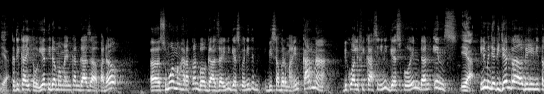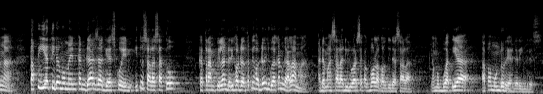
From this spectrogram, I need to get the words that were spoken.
Ya. ketika itu ia tidak memainkan Gaza. Padahal uh, semua mengharapkan bahwa Gaza ini Gascoigne itu bisa bermain karena di kualifikasi ini Gascoigne dan Ince. Iya. ini menjadi jenderal di lini tengah. Tapi ia tidak memainkan Gaza Gascoigne itu salah satu keterampilan dari Hodel. Tapi Hodel juga kan nggak lama. Ada masalah di luar sepak bola kalau tidak salah. Yang membuat ia apa mundur ya dari Inggris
